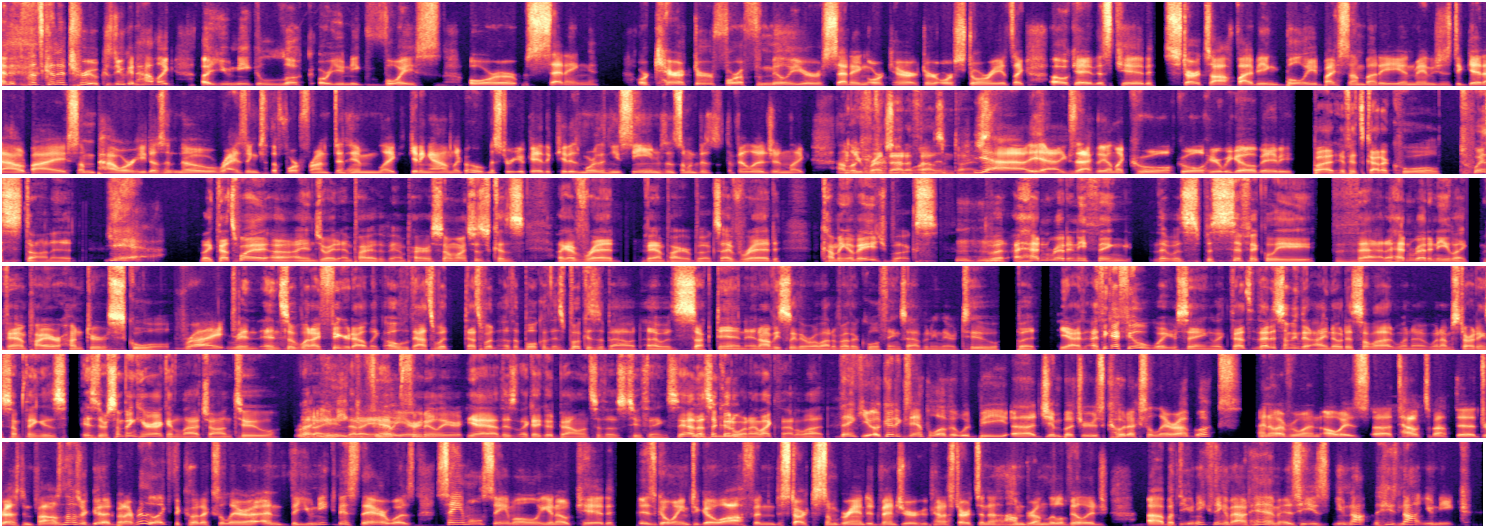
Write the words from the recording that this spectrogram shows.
and it's that's kind of true because you can have like a unique look or unique voice or setting or character for a familiar setting or character or story. It's like, okay, this kid starts off by being bullied by somebody and manages to get out by some power he doesn't know rising to the forefront and him like getting out and like, oh, mystery. Okay, the kid is more than he seems. And someone visits the village and like, I'm and you've read that a someone, and- thousand times. Yeah, yeah, exactly. I'm like, cool, cool. Here we go, baby. But if it's got a cool twist on it, Yeah. like that's why uh, I enjoyed Empire of the Vampire so much, is because like I've read vampire books, I've read coming of age books, Mhm. but I hadn't read anything that was specifically that. I hadn't read any like vampire hunter school. right. And, and so when I figured out like, oh, that's what that's what uh, the bulk of this book is about, I was sucked in. And obviously there were a lot of other cool things happening there too. But Yeah, I I think I feel what you're saying. Like that's that is something that I notice a lot when I, when I'm starting something. Is is there something here I can latch onto Right, that I unique that I am familiar? Yeah, there's like a good balance of those two things. Yeah, that's a good Mhm. one. I like that a lot. Thank you. A good example of it would be uh, Jim Butcher's Codex Alera books. I know everyone always uh, touts about the Dresden Files, and those are good, but I really like the Codex Alera. And the uniqueness there was same old, same old, you know, kid is going to go off and start some grand adventure who kind of starts in a humdrum little village. Uh, but the unique thing about him is he's you not he's not unique.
